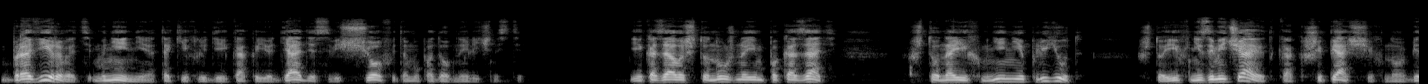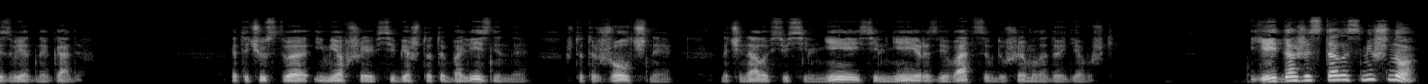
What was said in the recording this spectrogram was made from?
бравировать мнение таких людей, как ее дядя, Свящев и тому подобные личности. Ей казалось, что нужно им показать, что на их мнение плюют, что их не замечают, как шипящих, но безвредных гадов. Это чувство, имевшее в себе что-то болезненное, что-то желчное, начинало все сильнее и сильнее развиваться в душе молодой девушки. Ей даже стало смешно,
